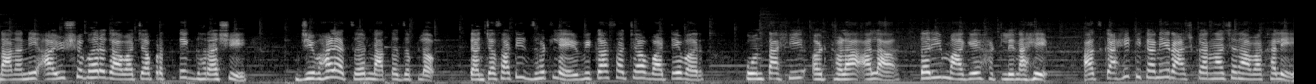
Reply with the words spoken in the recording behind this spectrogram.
नानांनी आयुष्यभर गावाच्या प्रत्येक घराशी जिव्हाळ्याचं नातं जपलं. त्यांच्यासाठी झटले विकासाच्या वाटेवर कोणताही अडथळा आला तरी मागे हटले नाही. आज काही ठिकाणी राजकारणाच्या नावाखाली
